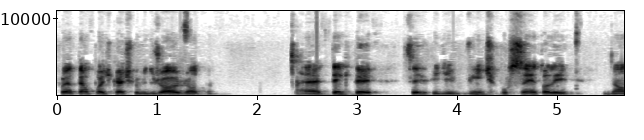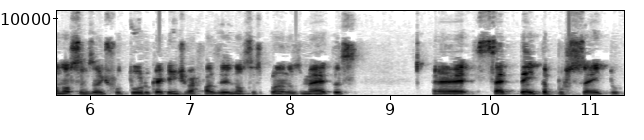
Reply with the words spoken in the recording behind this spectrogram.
Foi até um podcast que eu vi do Joel J. É, tem que ter cerca de 20% ali na nossa visão de futuro, o que é que a gente vai fazer, nossos planos, metas, é, 70%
